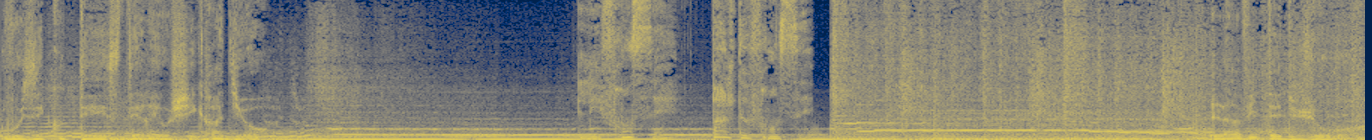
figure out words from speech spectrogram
Vous écoutez Stéréo Chic Radio. Les Français parlent au français. L'invité du jour.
